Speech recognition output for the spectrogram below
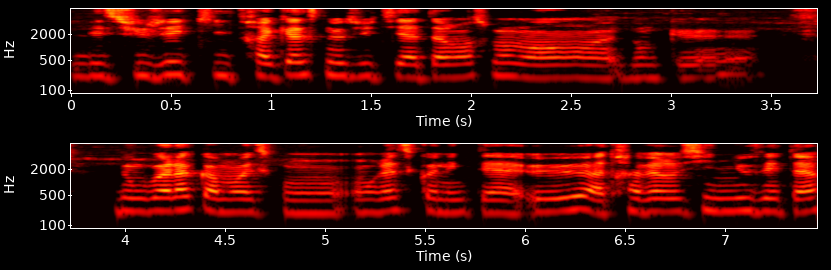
les sujets qui tracassent nos utilisateurs en ce moment. donc, donc voilà comment est-ce qu'on reste connecté à eux à travers aussi une newsletter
